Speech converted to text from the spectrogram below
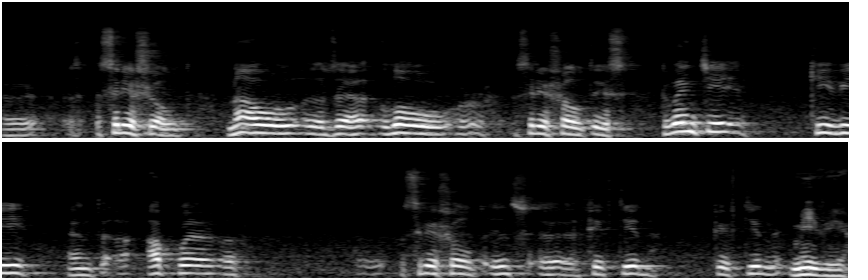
uh, threshold. Now uh, the low threshold is 20 keV and uh, upper uh, threshold is uh, 15, 15 MeV.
